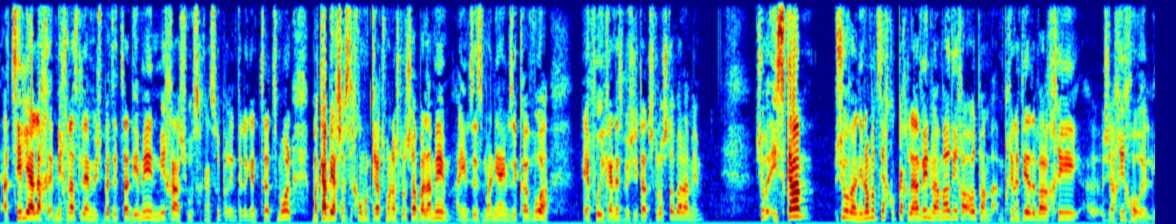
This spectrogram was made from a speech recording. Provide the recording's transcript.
אצילי הלך, נכנס למשבצת צד ימין, מיכה, שהוא שחקן סופר אינטליגנט צד שמאל, מכבי עכשיו שיחקו מול קריית שמונה שלושה בלמים, האם זה זמני, האם זה קבוע, איפה הוא ייכנס בשיטת שלושת הבלמים. שוב, עסקה, שוב, אני לא מצליח כל כך להבין, ואמרתי לך עוד פעם, מבחינתי הדבר הכי, שהכי חורה לי,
